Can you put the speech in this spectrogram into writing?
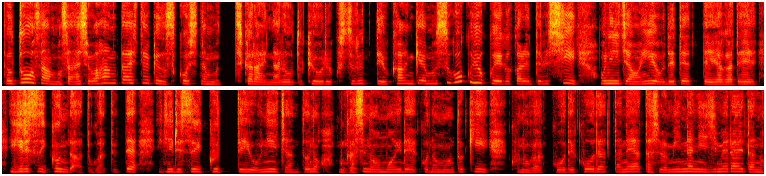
でお父さんも最初は反対してるけど少しでも力になろうと協力するっていう関係もすごくよく描かれてるし、お兄ちゃんは家を出てってやがてイギリス行くんだとかって言って、イギリス行くっていうお兄ちゃんとの昔の思い出、子供の時、この学校でこうだったね、私はみんなにいじめられたの、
